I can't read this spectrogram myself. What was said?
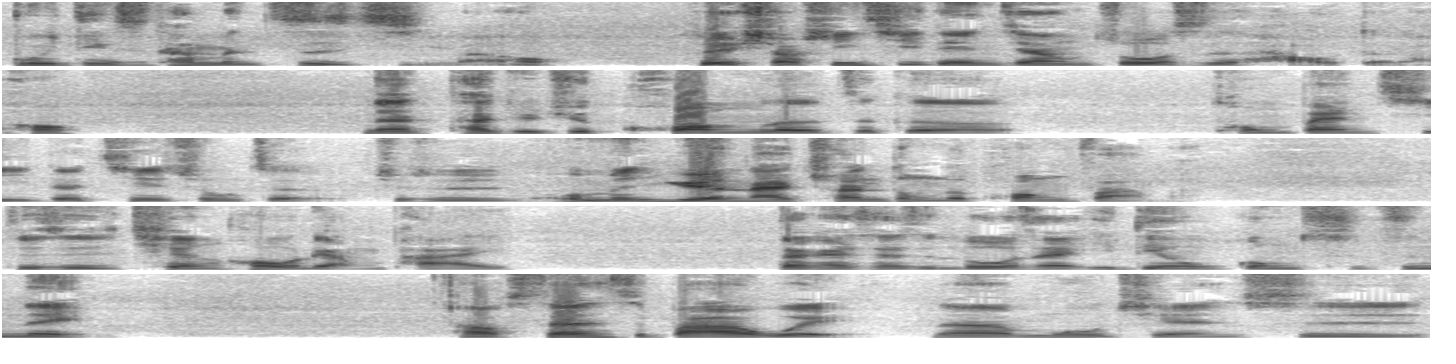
不一定是他们自己嘛，吼，对，小心起见这样做是好的，然后，那他就去框了这个同班期的接触者，就是我们原来传统的框法嘛，就是前后两排，大概才是落在一点五公尺之内。好，三十八位，那目前是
